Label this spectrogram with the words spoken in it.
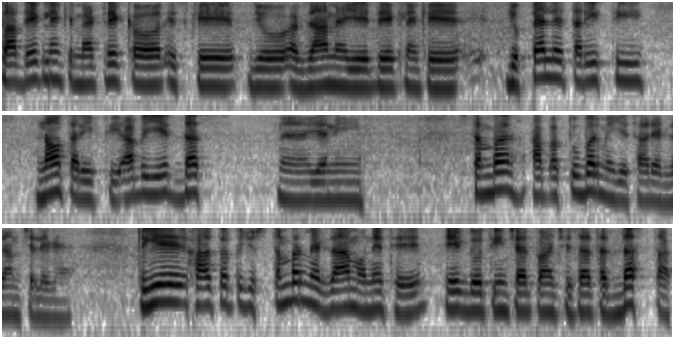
तो आप देख लें कि मैट्रिक और इसके जो एग्ज़ाम है, ये देख लें कि जो पहले तारीख थी, नौ तारीख थी। अब ये दस यानी सितंबर, अब अक्टूबर में ये सारे एग्ज़ाम चले गए। तो ये ख़ास तौर पे जो सितंबर में एग्ज़ाम होने थे, एक, दो, तीन, चार, पाँच, छः, सात, आठ, दस तक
